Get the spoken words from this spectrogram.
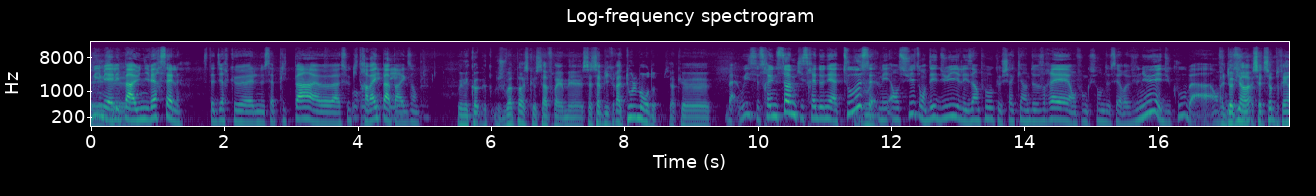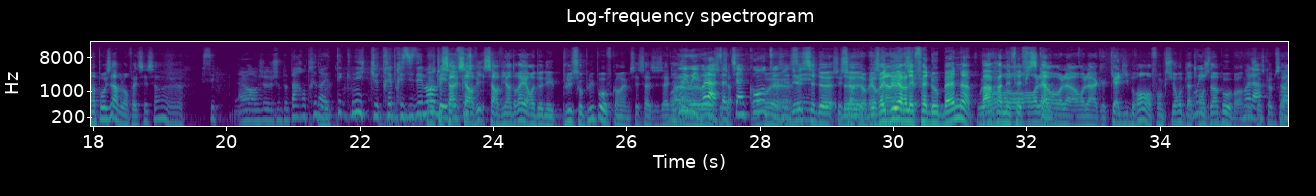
Oui, mais elle n'est pas universelle. C'est-à-dire qu'elle ne s'applique pas euh, à ceux qui ne travaillent pas, par exemple. Oui, mais comme, je vois pas ce que ça ferait, mais ça s'appliquerait à tout le monde. Que... Bah oui, ce serait une somme qui serait donnée à tous, mais ensuite on déduit les impôts que chacun devrait en fonction de ses revenus, et du coup, bah, Elle devient cette somme très imposable en fait, c'est ça euh? Alors, je ne peux pas rentrer dans les techniques très précisément. mais ça, ça, reviendrait à en donner plus aux plus pauvres quand même, c'est ça, ça Oui, oui, voilà, ça, tient compte. L'idée, c'est de, de, réduire l'effet d'aubaine par un effet fiscal. En la, calibrant en fonction de la tranche d'impôt, des choses comme ça.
